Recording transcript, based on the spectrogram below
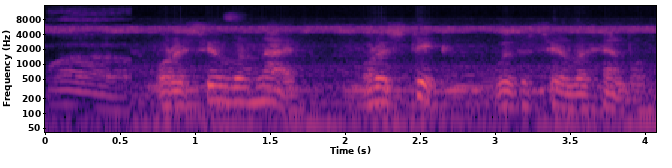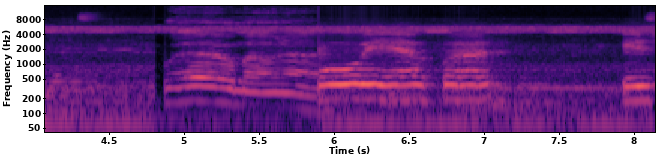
Whoa, or a silver knife, or a stick with a silver handle. whoa, Mona. Whoever is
